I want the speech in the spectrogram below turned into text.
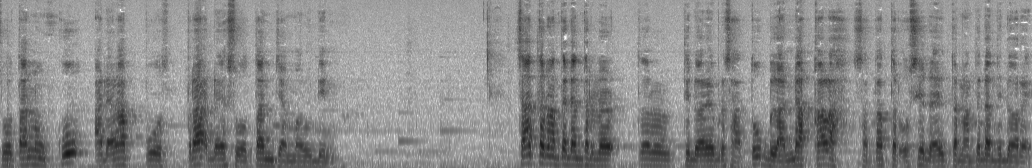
Sultan Nuku adalah putra dari Sultan Jamaluddin. Saat Ternate dan Tidore bersatu, Belanda kalah serta terusir dari Ternate dan Tidore.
